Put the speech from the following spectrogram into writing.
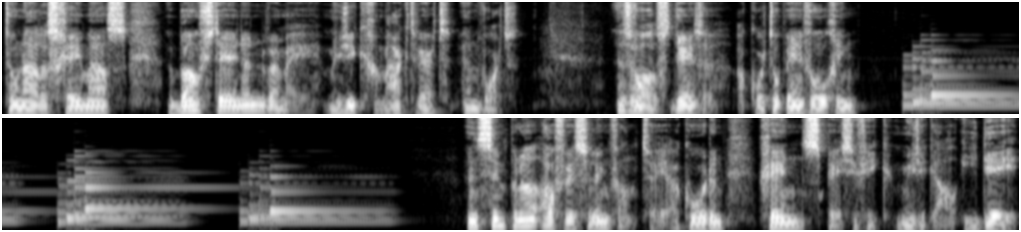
tonale schema's, bouwstenen waarmee muziek gemaakt werd en wordt. Zoals deze akkoordopeenvolging. Een simpele afwisseling van twee akkoorden, geen specifiek muzikaal idee.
